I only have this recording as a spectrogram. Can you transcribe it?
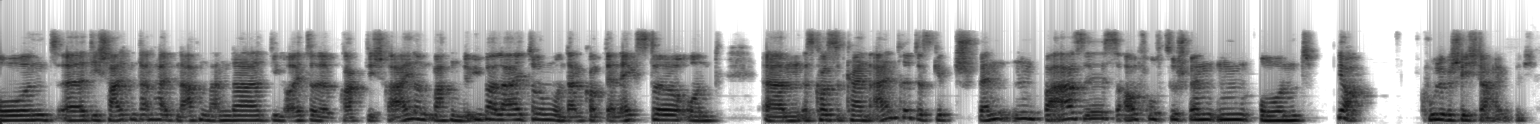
Und äh, die schalten dann halt nacheinander die Leute praktisch rein und machen eine Überleitung und dann kommt der nächste und ähm, es kostet keinen Eintritt, es gibt Spendenbasis, Aufruf zu spenden und ja, coole Geschichte eigentlich.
